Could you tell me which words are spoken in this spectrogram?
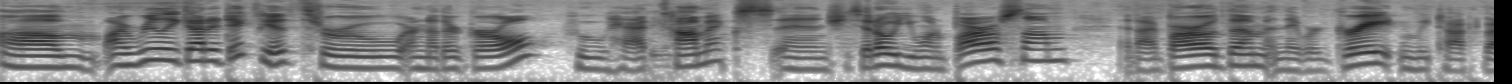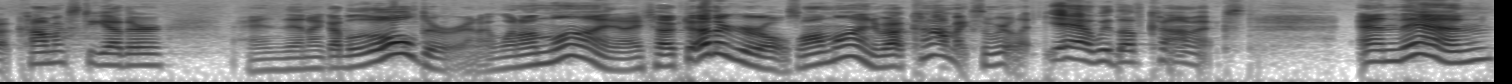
um, I really got addicted through another girl who had comics, and she said, "Oh, you want to borrow some?" And I borrowed them, and they were great. And we talked about comics together. And then I got a little older, and I went online, and I talked to other girls online about comics, and we were like, "Yeah, we love comics." And then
